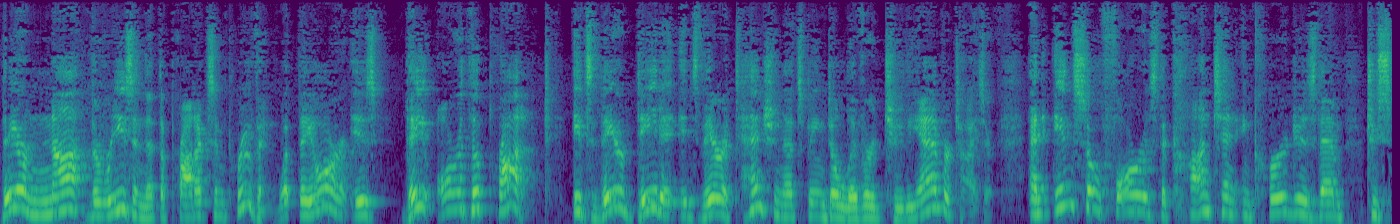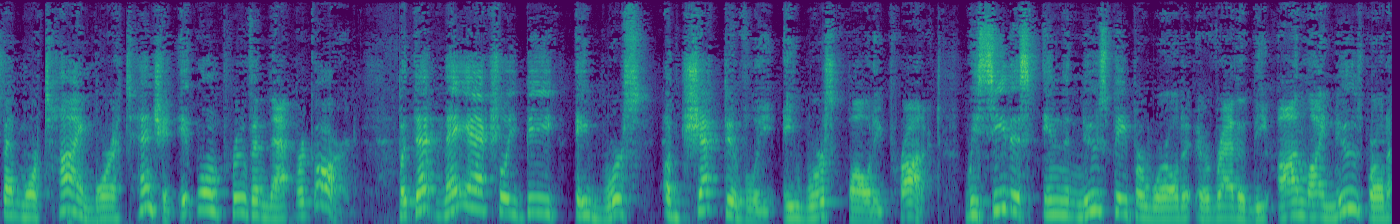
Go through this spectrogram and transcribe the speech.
they are not the reason that the product's improving. What they are is they are the product. It's their data, it's their attention that's being delivered to the advertiser. And insofar as the content encourages them to spend more time, more attention, it will improve in that regard. But that may actually be a worse, objectively, a worse quality product. We see this in the newspaper world, or rather the online news world,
